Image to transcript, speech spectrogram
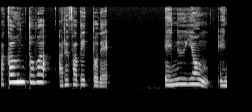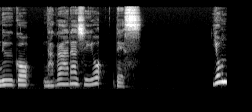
アカウントはアルファベットで N4、N5 長ラジオです。4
